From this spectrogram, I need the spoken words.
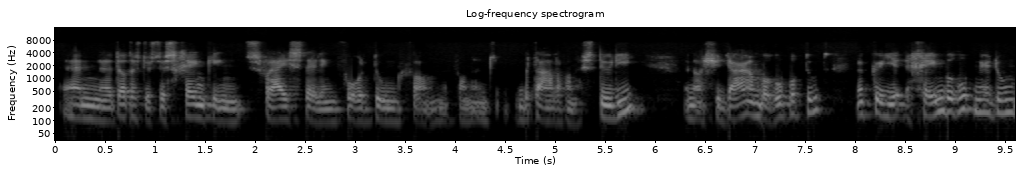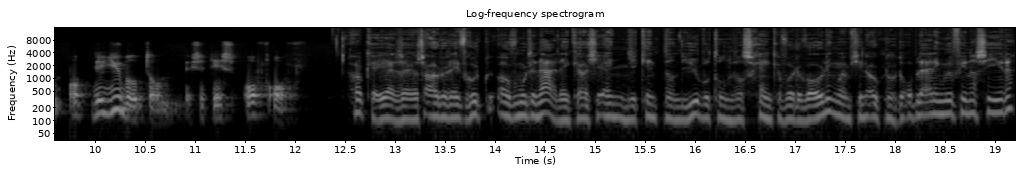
En uh, dat is dus de schenkingsvrijstelling voor het doen van, van een betalen van een studie. En als je daar een beroep op doet, dan kun je geen beroep meer doen op de jubelton. Dus het is of-of. Oké, ja, daar zou je als ouder even goed over moeten nadenken. Als je en je kind dan de jubelton wil schenken voor de woning, maar misschien ook nog de opleiding wil financieren.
